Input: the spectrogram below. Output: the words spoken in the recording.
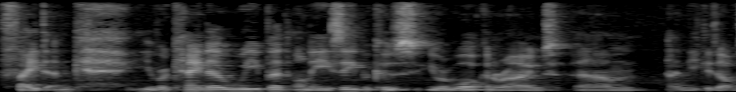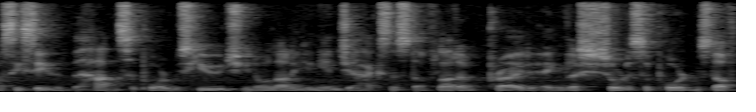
fight and you were kind of a wee bit uneasy because you were walking around um, and you could obviously see that the Hatton support was huge you know a lot of Union Jacks and stuff a lot of proud English sort of support and stuff.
